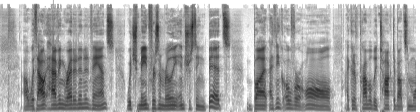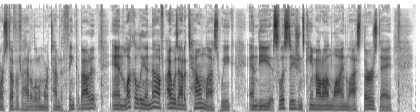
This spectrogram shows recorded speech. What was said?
uh, without having read it in advance, which made for some really interesting bits. But I think overall, I could have probably talked about some more stuff if I had a little more time to think about it. And luckily enough, I was out of town last week, and the solicitations came out online last Thursday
